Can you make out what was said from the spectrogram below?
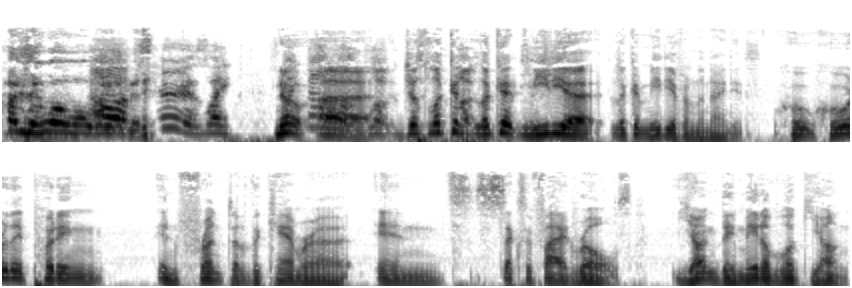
Hardy's like, whoa, whoa, wait No, a I'm minute. serious. Like No, Like, no, uh, look, look, just look at look. look at media. Look at media from the '90s. Who who are they putting in front of the camera in sexified roles? Young. They made them look young.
